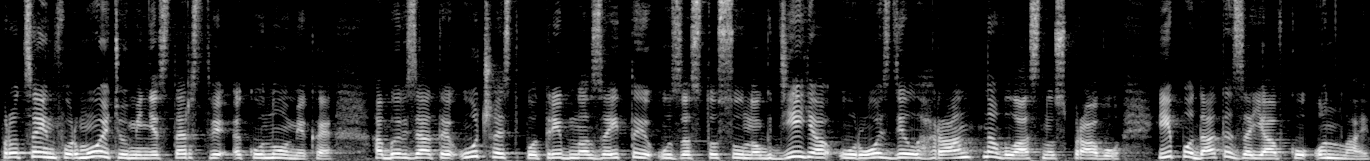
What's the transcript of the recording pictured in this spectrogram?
Про це інформують у міністерстві економіки. Аби взяти участь, потрібно зайти у застосунок Дія у розділ Грант на власну справу і подати заявку онлайн.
